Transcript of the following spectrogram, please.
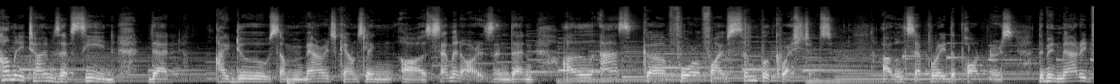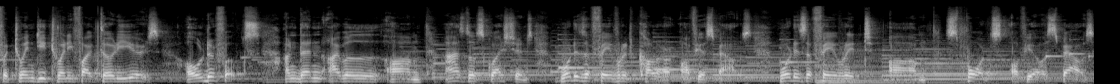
How many times I've seen that I do some marriage counseling uh, seminars and then I'll ask uh, four or five simple questions. I will separate the partners. They've been married for 20, 25, 30 years, older folks. And then I will um, ask those questions. What is the favorite color of your spouse? What is the favorite um, sports of your spouse?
